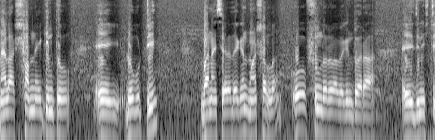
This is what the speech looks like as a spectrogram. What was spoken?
মেলার সামনে কিন্তু এই রোবটটি বানাইছে এরা, দেখেন মার্শাল্লাহ খুব সুন্দরভাবে কিন্তু এরা এই জিনিসটি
